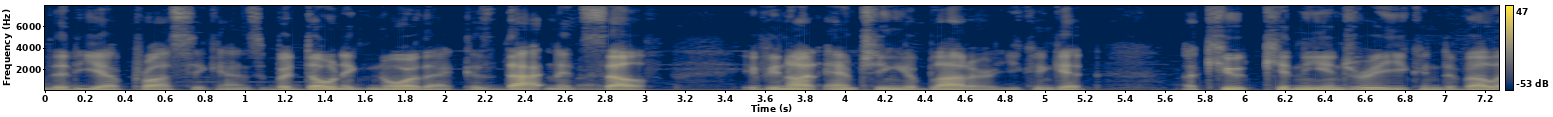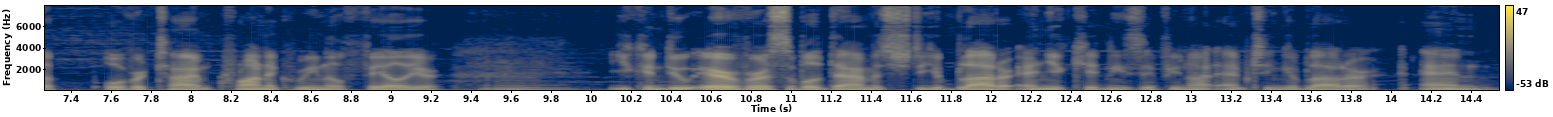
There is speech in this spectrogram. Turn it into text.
that you have prostate cancer, but don't ignore that because that in itself, if you're not emptying your bladder, you can get acute kidney injury. You can develop over time chronic renal failure. You can do irreversible damage to your bladder and your kidneys if you're not emptying your bladder. And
